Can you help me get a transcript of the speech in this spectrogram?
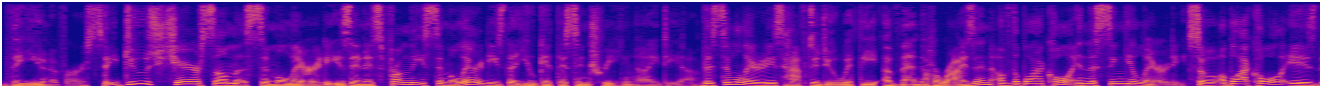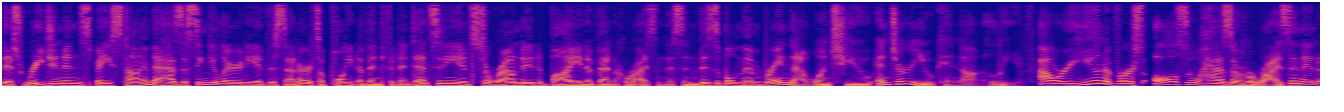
the universe. They do share some similarities, and it's from these similarities that you get this intriguing idea. The similarities have to do with the event horizon of the black hole and the singularity. So, a black hole is this region in space time that has a singularity at the center. It's a point of infinite density and surrounded by an event horizon, this invisible membrane that once you enter, you cannot leave. Our universe also has a horizon, and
